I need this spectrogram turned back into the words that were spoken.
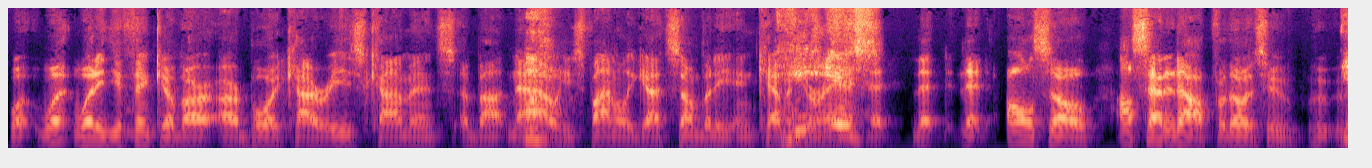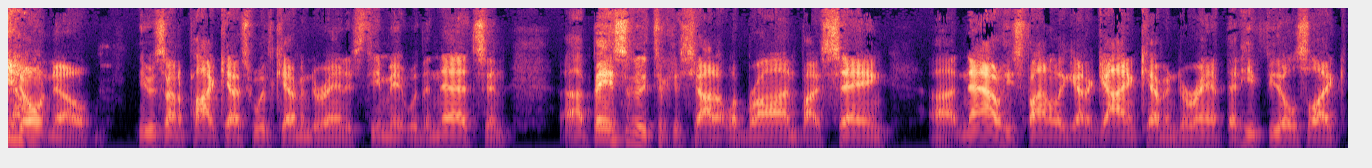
What what what did you think of our, our boy Kyrie's comments about now he's finally got somebody in Kevin He Durant is- that, that that also I'll set it up for those who who, who Yeah. don't know. He was on a podcast with Kevin Durant, his teammate with the Nets, and uh, basically took a shot at LeBron by saying uh, now he's finally got a guy in Kevin Durant that he feels like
